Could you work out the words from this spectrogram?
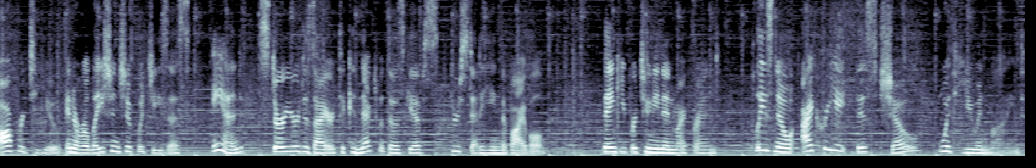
offered to you in a relationship with Jesus and stir your desire to connect with those gifts through studying the Bible. Thank you for tuning in, my friend. Please know I create this show with you in mind,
